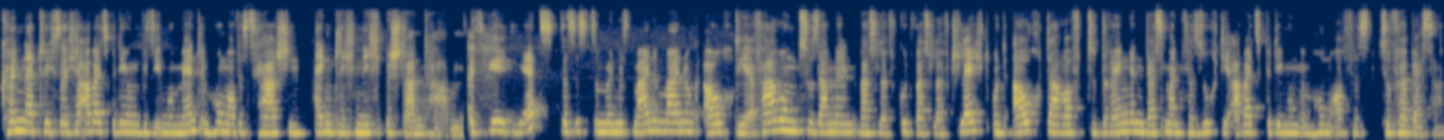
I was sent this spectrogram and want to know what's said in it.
können natürlich solche Arbeitsbedingungen, wie sie im Moment im Homeoffice herrschen, eigentlich nicht Bestand haben. Es gilt jetzt, das ist zumindest meine Meinung, auch die Erfahrungen zu sammeln, was läuft gut, was läuft schlecht und auch darauf zu drängen, dass man versucht, die Arbeitsbedingungen im Homeoffice zu verbessern.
